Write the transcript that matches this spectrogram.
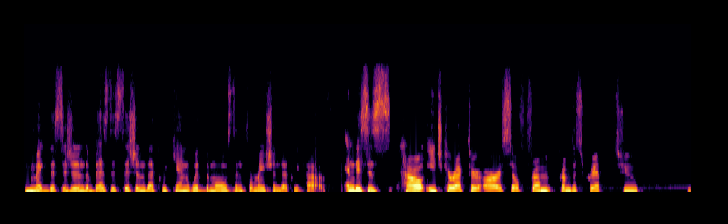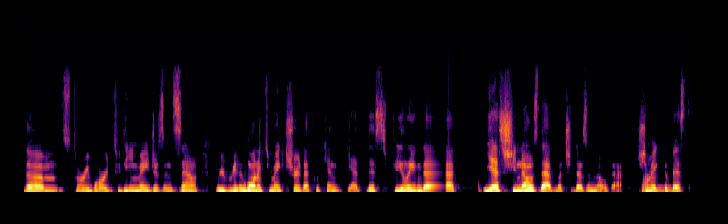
make decision the best decision that we can with the most information that we have. And this is how each character are. So from from the script to the um, storyboard to the images and sound we really wanted to make sure that we can get this feeling that yes she knows that but she doesn't know that. She Right. make the best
